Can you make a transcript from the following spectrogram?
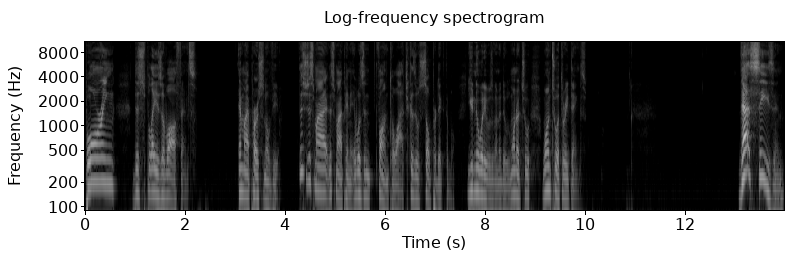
boring displays of offense, in my personal view. This is just my this is my opinion. It wasn't fun to watch because it was so predictable. You knew what he was going to do. One or two, one, two or three things. That season,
